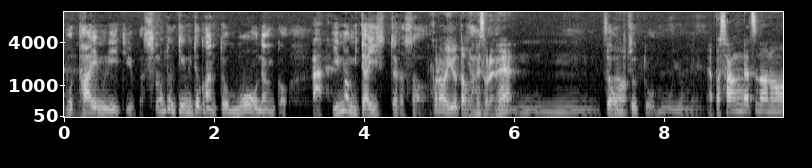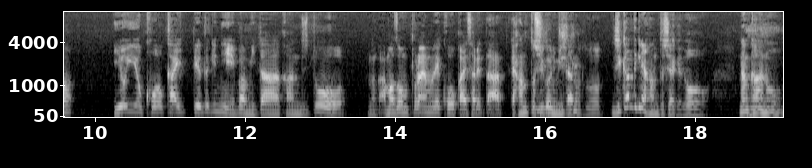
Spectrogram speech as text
えもうタイムリーっていうか、その時見とかんと、もうなんか、あ、今見たいっつったらさ、この前言ったもんね、それうね。ん、そのだからちょっと思うよね。やっぱ3月のあの、いよいよ公開っていう時にエヴァ見た感じと、なんかアマゾンプライムで公開されたって半年後に見たのと、時間的には半年やけど、なんかあの、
